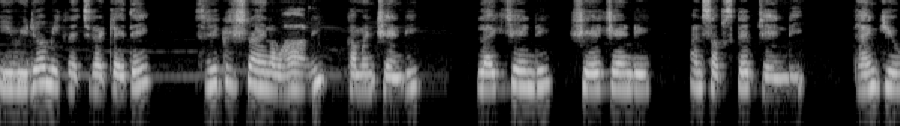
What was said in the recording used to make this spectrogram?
ఈ వీడియో మీకు నచ్చినట్లయితే శ్రీకృష్ణ ఆయన మహా అని కమెంట్ చేయండి లైక్ చేయండి షేర్ చేయండి అండ్ సబ్స్క్రైబ్ చేయండి. Thank you.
